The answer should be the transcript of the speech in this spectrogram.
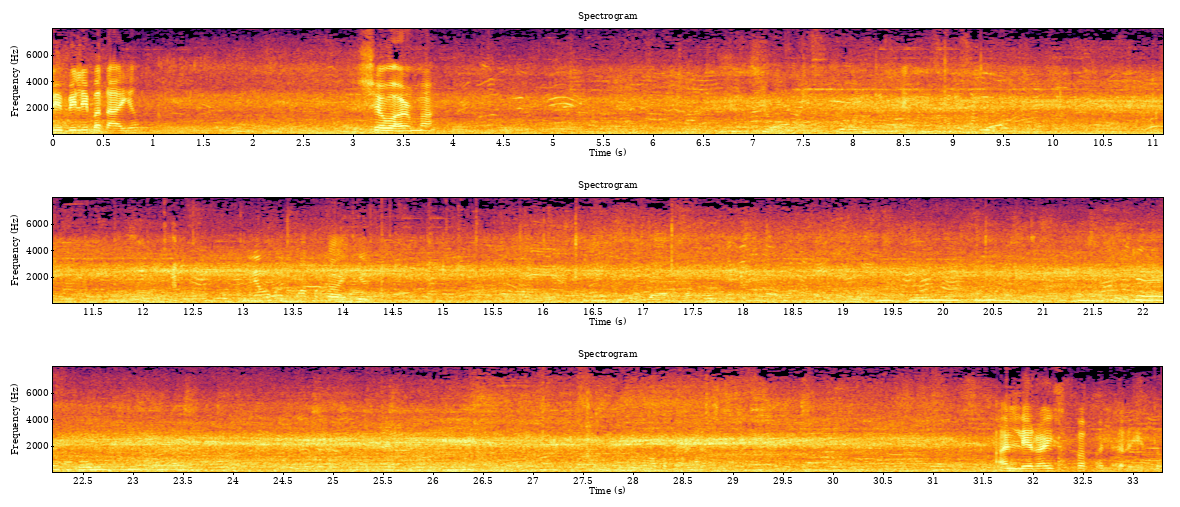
Bibili ba tayo? Shawarma. Mo kung ano mga Only rice pa pala rito.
